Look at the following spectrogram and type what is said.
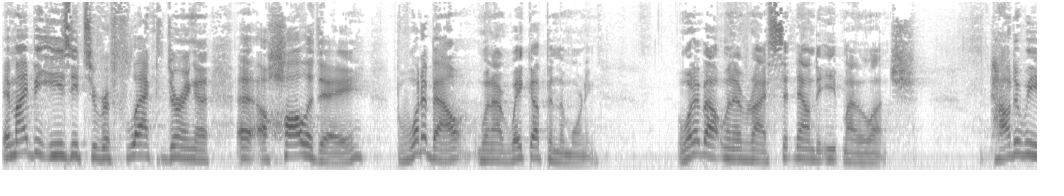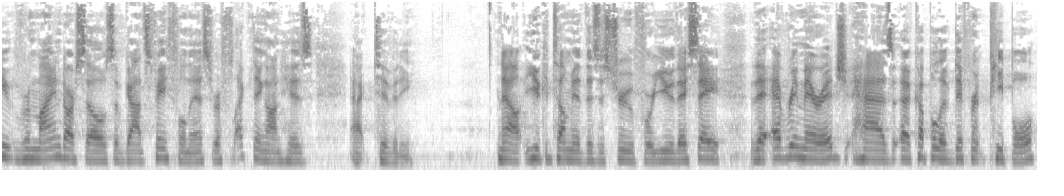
it might be easy to reflect during a, a, a holiday but what about when I wake up in the morning? What about whenever I sit down to eat my lunch? How do we remind ourselves of God's faithfulness, reflecting on His activity? Now, you can tell me if this is true for you. They say that every marriage has a couple of different people,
